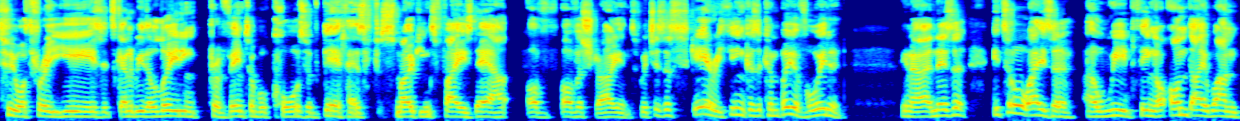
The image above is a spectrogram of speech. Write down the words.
two or three years, it's going to be the leading preventable cause of death as smoking's phased out of, of Australians, which is a scary thing because it can be avoided. You know, and there's a, it's always a, a weird thing. On day one,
